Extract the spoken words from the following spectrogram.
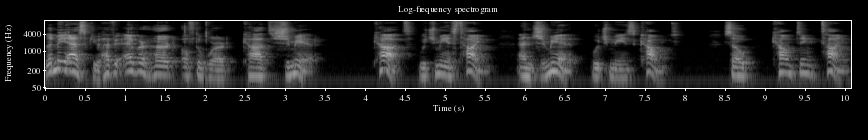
let me ask you have you ever heard of the word kat shmir kat, which means time, and jmir, which means count. So, counting time.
